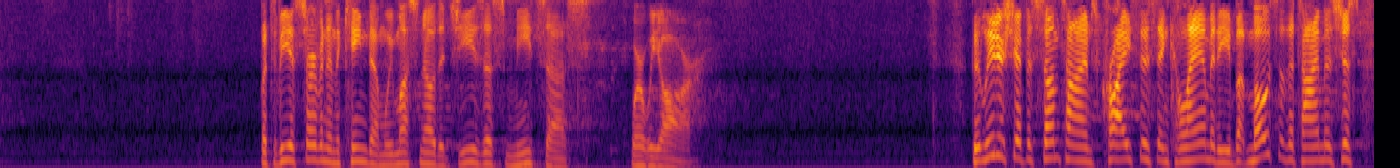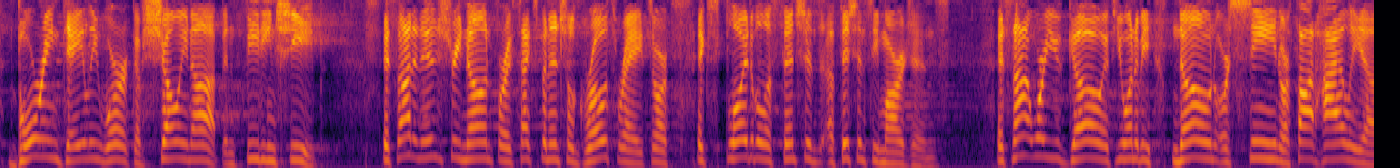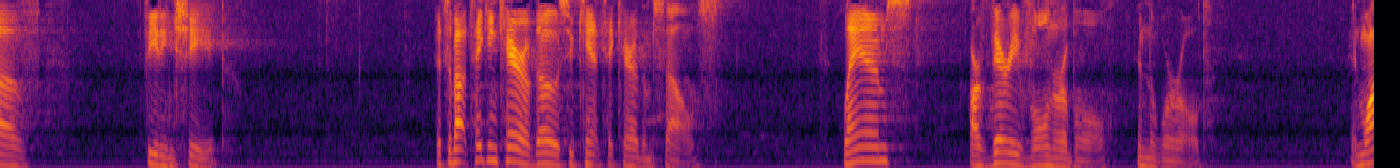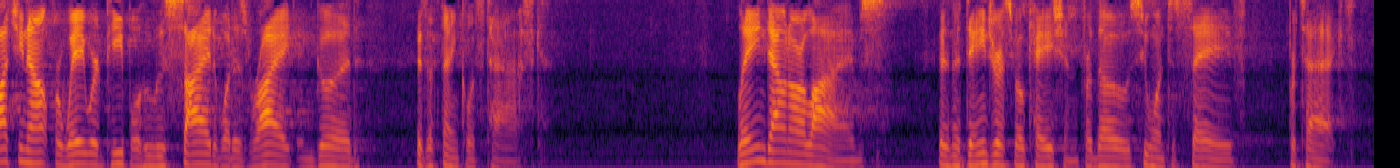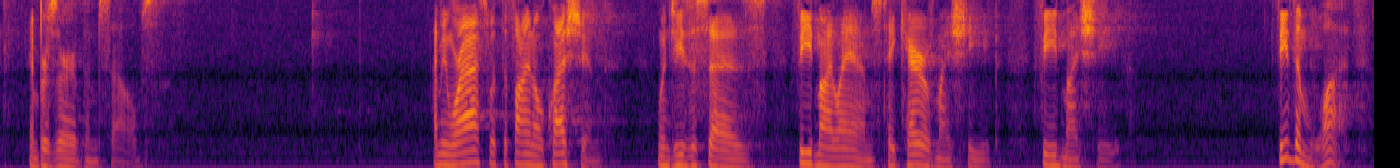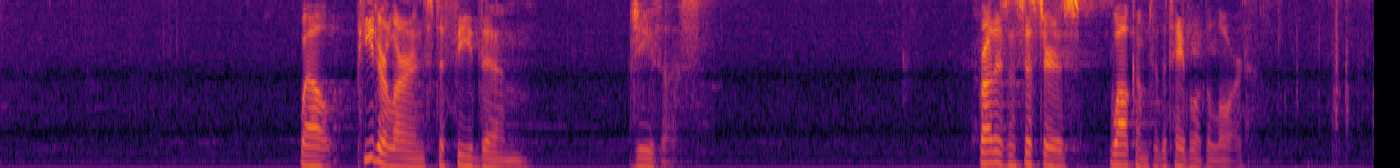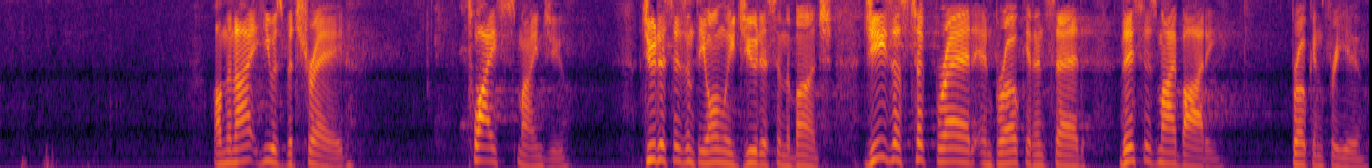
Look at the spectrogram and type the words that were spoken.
But to be a servant in the kingdom, we must know that Jesus meets us where we are. That leadership is sometimes crisis and calamity, but most of the time it's just boring daily work of showing up and feeding sheep it's not an industry known for its exponential growth rates or exploitable efficiency margins. It's not where you go if you want to be known or seen or thought highly of feeding sheep. It's about taking care of those who can't take care of themselves. Lambs are very vulnerable in the world. And watching out for wayward people who lose sight of what is right and good is a thankless task. Laying down our lives is a dangerous vocation for those who want to save, protect, and preserve themselves. I mean, we're asked with the final question when Jesus says, Feed my lambs, take care of my sheep, feed my sheep. Feed them what? Well, Peter learns to feed them Jesus. Brothers and sisters, welcome to the table of the Lord. On the night he was betrayed, twice, mind you, Judas isn't the only Judas in the bunch. Jesus took bread and broke it and said, This is my body, broken for you.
